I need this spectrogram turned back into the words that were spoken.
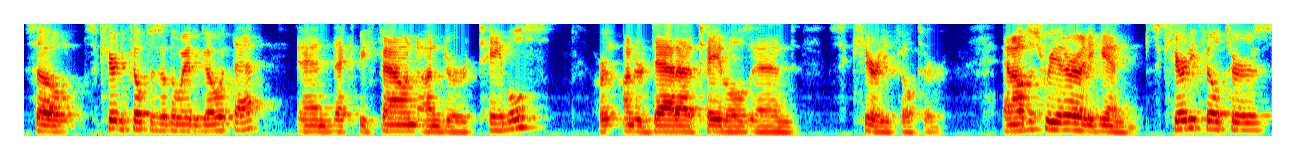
So security filters are the way to go with that, and that can be found under tables or under data, tables, and security filter. And I'll just reiterate again, security filters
